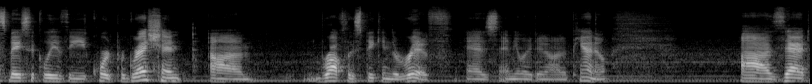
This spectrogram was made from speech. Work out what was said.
That's basically the chord progression, um, roughly speaking, the riff as emulated on a piano, uh, that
